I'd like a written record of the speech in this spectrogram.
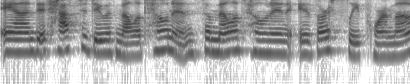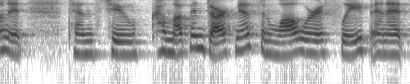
And it has to do with melatonin. So, melatonin is our sleep hormone. It tends to come up in darkness and while we're asleep, and at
